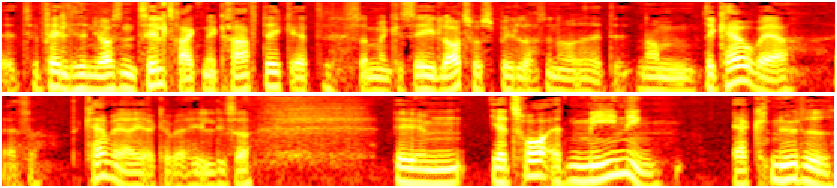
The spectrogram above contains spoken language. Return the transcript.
øh, tilfældigheden jo også en tiltrækkende kraft, ikke? At, som man kan se i lottospil og sådan noget. At, øh, når, det kan jo være, altså, det kan være, at jeg kan være heldig. Så, Øhm, jeg tror, at mening er knyttet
